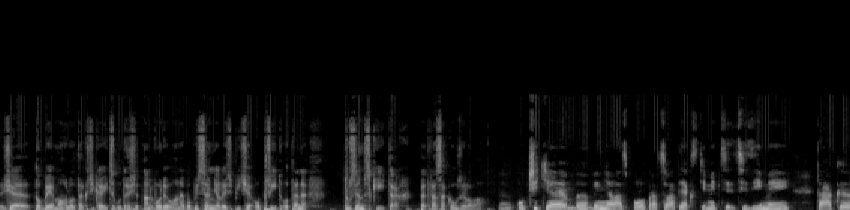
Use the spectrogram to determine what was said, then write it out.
že to by je mohlo tak říkajíc udržet nad vodou, anebo by se měli spíše opřít o ten tuzemský trh. Petra Zakouřilová. Určitě eh, by měla spolupracovat jak s těmi cizími, tak eh,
